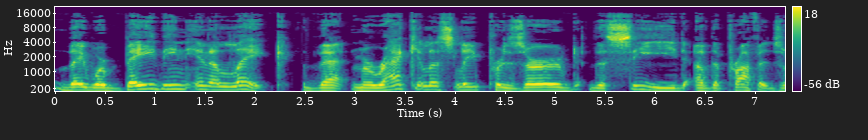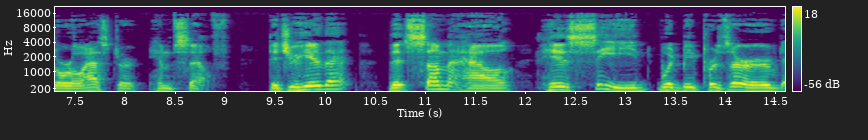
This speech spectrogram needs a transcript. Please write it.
they were bathing in a lake that miraculously preserved the seed of the prophet Zoroaster himself. Did you hear that? That somehow his seed would be preserved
